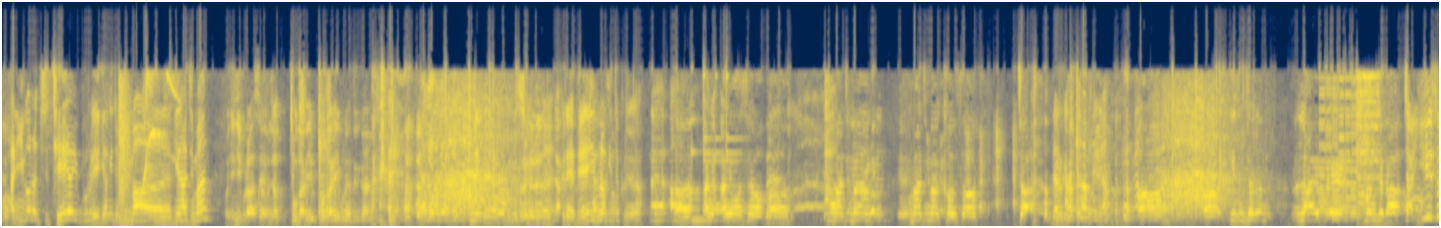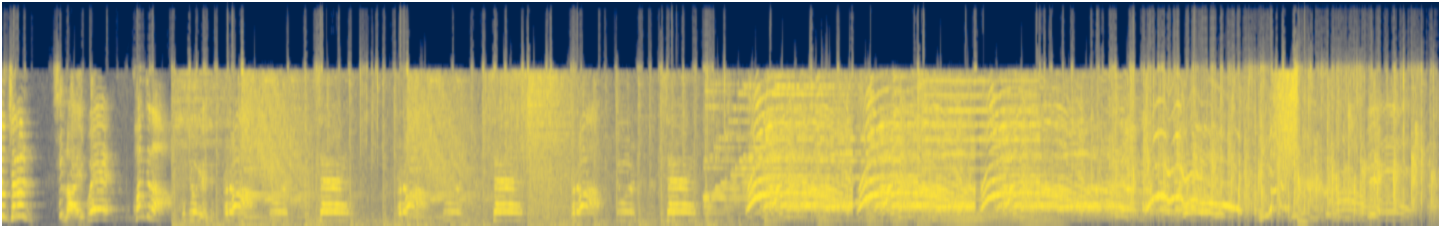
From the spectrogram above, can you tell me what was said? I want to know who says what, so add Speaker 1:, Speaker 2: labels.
Speaker 1: 거.
Speaker 2: 아니 이거는 진짜 제 입으로 얘기하기 좀 민망하긴 하지만
Speaker 3: 본인 입으로 하세요.
Speaker 4: 그럼 저 도다리 도다리 입으로 해드릴까요?
Speaker 1: 여기, 여기, 여기.
Speaker 2: 그래 그래
Speaker 3: 그러면은
Speaker 2: 네,
Speaker 3: 약간
Speaker 2: 그래 내 입으로 하긴 좀. 그렇다.
Speaker 4: 네. 아, 아니, 안녕하세요. 어, 마지막 마지막 콘서트. 자,
Speaker 2: 내가 그렇게 처음이냐?
Speaker 4: 어, 어, 이승철은 라이브의 황제다.
Speaker 3: 자, 이승철은 라이브의 황제다.
Speaker 4: 솔직하게 해야지. 하나, 둘, 셋. 하나, 둘, 셋. 하나, 둘, 셋.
